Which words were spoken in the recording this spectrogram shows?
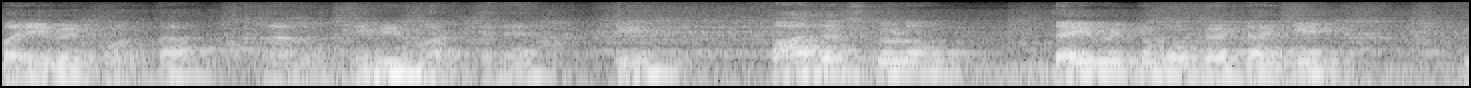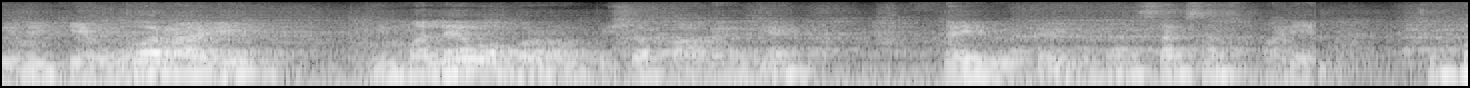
ಬರೀಬೇಕು ಅಂತ ನಾನು ಮನವಿ ಮಾಡ್ತೇನೆ. ಈ ಫಾದರ್ಸ್ಗಳು ದಯವಿಟ್ಟು ಒಗ್ಗಟ್ಟಾಗಿ ಇದಕ್ಕೆ ಓವರಾಗಿ ನಿಮ್ಮಲ್ಲೇ ಒಬ್ಬರು ಬಿಷಪ್ ಆಗಂಗೆ ದಯವಿಟ್ಟು ಇದನ್ನು ಸಕ್ಸಸ್ ಮಾಡಿ. ತುಂಬ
